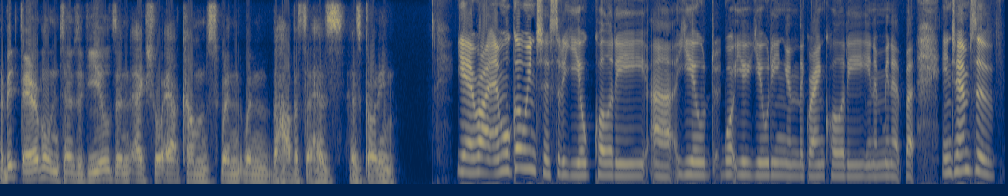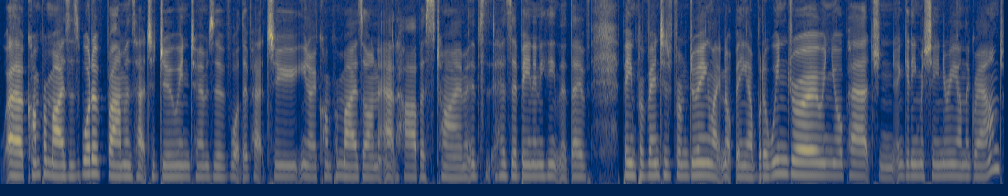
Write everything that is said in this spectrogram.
a bit variable in terms of yields and actual outcomes when when the harvester has has got in. Yeah, right. And we'll go into sort of yield quality, uh, yield, what you're yielding and the grain quality in a minute. But in terms of uh, compromises, what have farmers had to do in terms of what they've had to, you know, compromise on at harvest time? Has, there been anything that they've been prevented from doing, like not being able to windrow in your patch and, and getting machinery on the ground?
